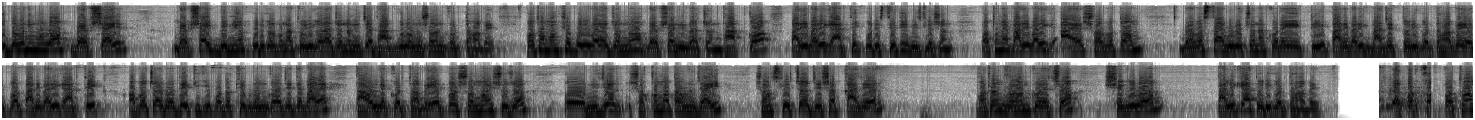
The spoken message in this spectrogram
উদ্ভাবনীমূলক ব্যবসায়ীর, ব্যবসায়িক বিনিয়োগ পরিকল্পনা তৈরি করার জন্য নিচের ধাপগুলো অনুসরণ করতে হবে। প্রথম অংশ পরিবারের জন্য ব্যবসা নির্বাচন। ধাপ ক, পারিবারিক আর্থিক পরিস্থিতি বিশ্লেষণ। প্রথমে পারিবারিক আয়ের সর্বোত্তম ব্যবস্থা বিবেচনা করে একটি পারিবারিক বাজেট তৈরি করতে হবে। এরপর পারিবারিক আর্থিক অপচয় রোধে কি কি পদক্ষেপ গ্রহণ করা যেতে পারে তা উল্লেখ করতে হবে। এরপর সময়, সুযোগ ও নিজের সক্ষমতা অনুযায়ী সংশ্লিষ্ট যেসব কাজের গঠন গ্রহণ করেছ, সেগুলোর তালিকা তৈরি করতে হবে। এরপর প্রথম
